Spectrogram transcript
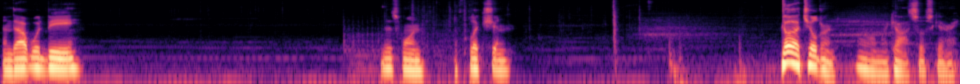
And that would be... This one. Affliction. Oh, children. Oh my god, so scary.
